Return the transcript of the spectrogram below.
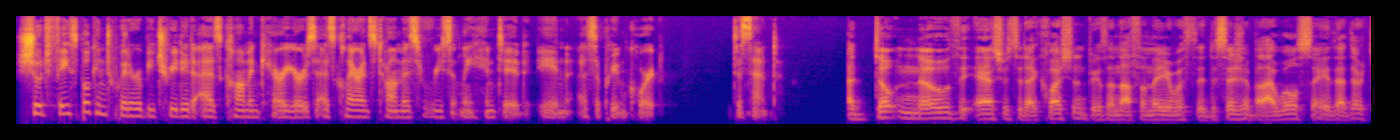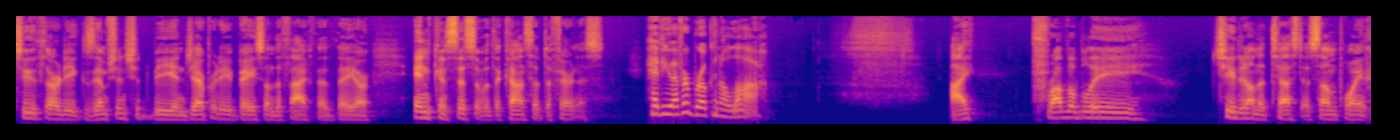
Should Facebook and Twitter be treated as common carriers, as Clarence Thomas recently hinted in a Supreme Court dissent? I don't know the answers to that question because I'm not familiar with the decision, but I will say that their 230 exemption should be in jeopardy based on the fact that they are inconsistent with the concept of fairness. Have you ever broken a law? I probably cheated on the test at some point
